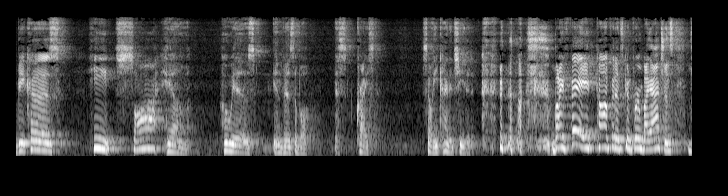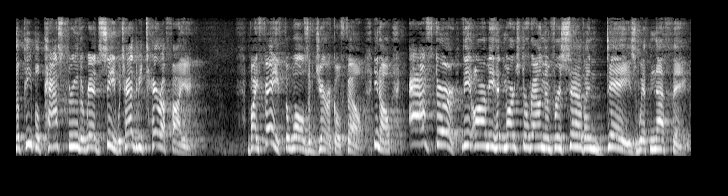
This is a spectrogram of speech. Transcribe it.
because he saw him who is invisible as Christ. So he kind of cheated. by faith, confidence confirmed by actions, the people passed through the Red Sea, which had to be terrifying. By faith, the walls of Jericho fell. You know, after the army had marched around them for seven days with nothing.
